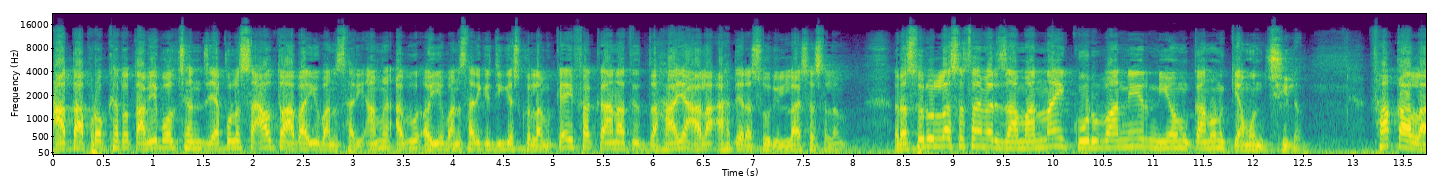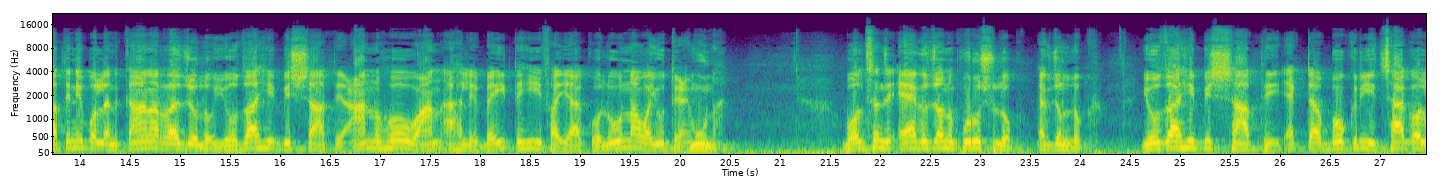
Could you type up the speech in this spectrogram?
আতা প্রখ্যাত তাবি বলছেন যে একুল সাল তো আবা আইয়ুব আনসারি। আমি আবু আইয়ুব আনসারিকে জিজ্ঞেস করলাম কেফা কানাত দাহায়া আলা আহদে রসুল্লাহ সাল্লাম? রসুল্লাহ সাল্লামের জামানায় কুরবানির নিয়ম কানুন কেমন ছিল? ফাকালা, তিনি বললেন কানার রাজুল ইয়োজাহি বিশ্বাতে আনহো ওয়ান আহলে বেইতেহি ফাইয়া কলুনা ওয়ায়ুত এমুনা বলছেন যে, একজন পুরুষ লোক, একজন লোক ইয়োজাহি বিশ্বাতে একটা বকরি, ছাগল,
